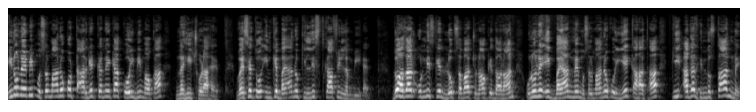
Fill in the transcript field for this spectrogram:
इन्होंने भी मुसलमानों को टारगेट करने का कोई भी मौका नहीं छोड़ा है। वैसे तो इनके बयानों की लिस्ट काफ़ी लंबी है। 2019 के लोकसभा चुनाव के दौरान उन्होंने एक बयान में मुसलमानों को यह कहा था कि अगर हिंदुस्तान में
